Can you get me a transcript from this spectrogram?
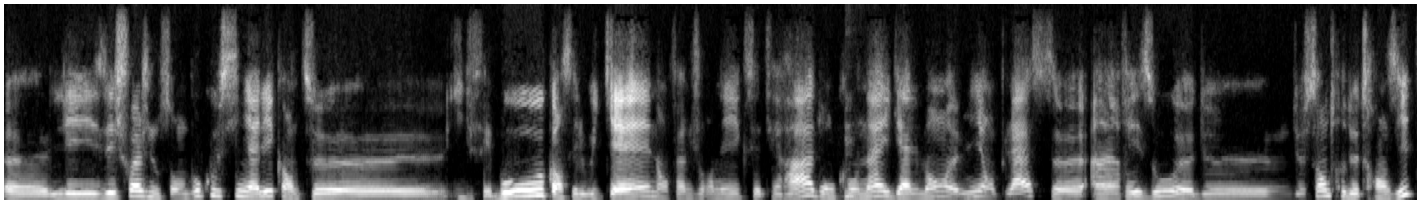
les échouages nous sont beaucoup signalés quand il fait beau, quand c'est le week-end, en fin de journée, etc. Donc, mmh. on a également mis en place un réseau de, de, centres de transit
